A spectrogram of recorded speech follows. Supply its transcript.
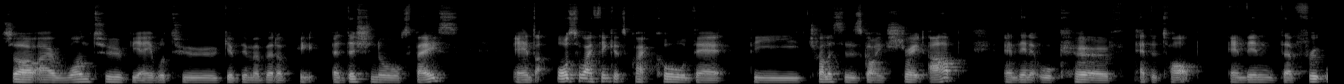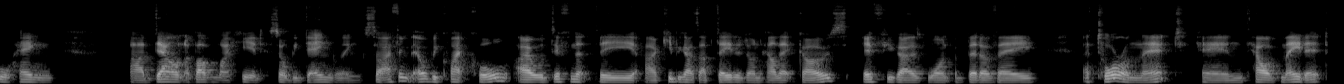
So I want to be able to give them a bit of additional space. And also I think it's quite cool that the trellis is going straight up and then it will curve at the top and then the fruit will hang uh, down above my head, so it'll be dangling. So I think that will be quite cool. I will definitely uh, keep you guys updated on how that goes. If you guys want a bit of a, a tour on that and how I've made it,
